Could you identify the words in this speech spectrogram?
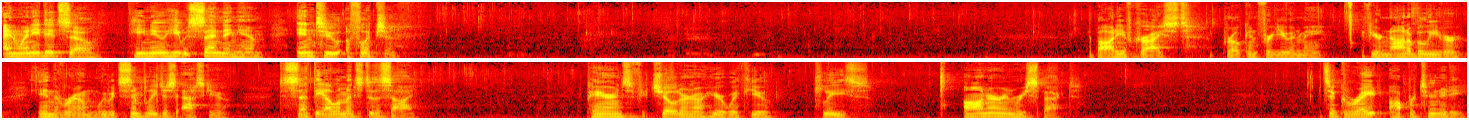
And when he did so, he knew he was sending him into affliction. Body of Christ broken for you and me. If you're not a believer in the room, we would simply just ask you to set the elements to the side. Parents, if your children are here with you, please honor and respect. It's a great opportunity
